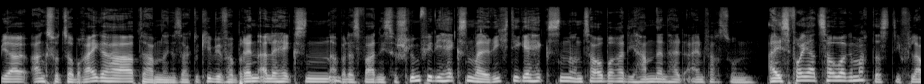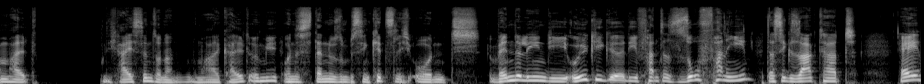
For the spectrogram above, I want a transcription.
ja Angst vor Zauberei gehabt, haben dann gesagt, okay, wir verbrennen alle Hexen, aber das war nicht so schlimm für die Hexen, weil richtige Hexen und Zauberer, die haben dann halt einfach so einen Eisfeuerzauber gemacht, dass die Flammen halt nicht heiß sind, sondern normal kalt irgendwie. Und es ist dann nur so ein bisschen kitzlig. Und Wendelin, die Ulkige, die fand es so funny, dass sie gesagt hat, hey,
